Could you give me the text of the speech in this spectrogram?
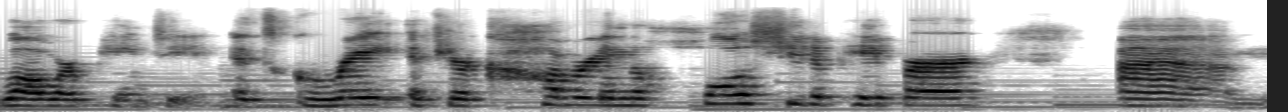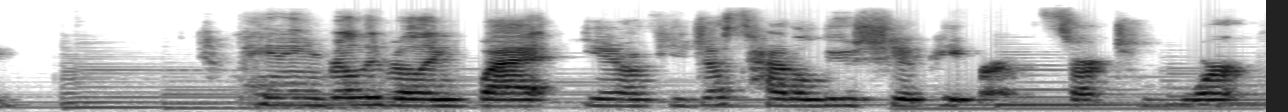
while we're painting. It's great if you're covering the whole sheet of paper, um, painting really, really wet. You know, if you just had a loose sheet of paper, it would start to warp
